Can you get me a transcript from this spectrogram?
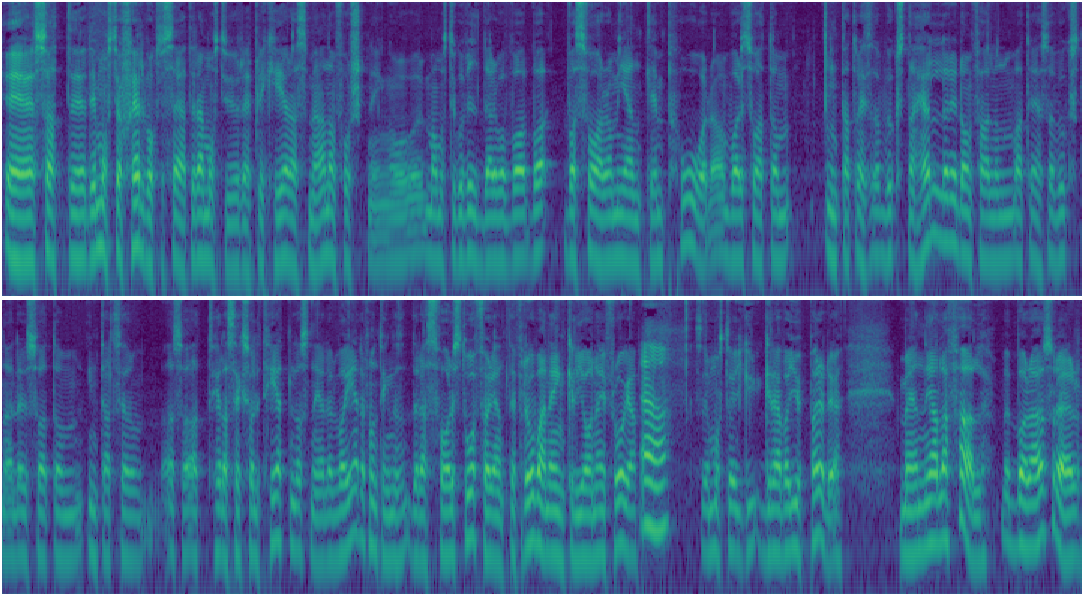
Eh, så att eh, det måste jag själv också säga att det där måste ju replikeras med annan forskning och man måste gå vidare. Vad, vad, vad svarar de egentligen på då? Var det så att de inte attraheras av vuxna heller i de fallen de attraheras av vuxna? Eller så att de inte attraheras alltså att hela sexualiteten lades ner? Eller vad är det för någonting det där svaret står för egentligen? För det var bara en enkel ja nej fråga. Ja. Så jag måste gräva djupare i det. Men i alla fall, bara sådär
